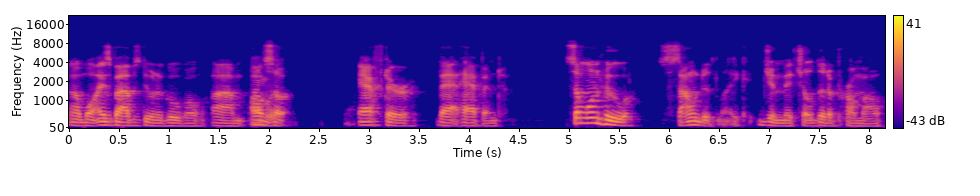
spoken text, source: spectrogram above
Um, well, as Bob's doing a Google, um, also after that happened, someone who sounded like Jim Mitchell did a promo,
